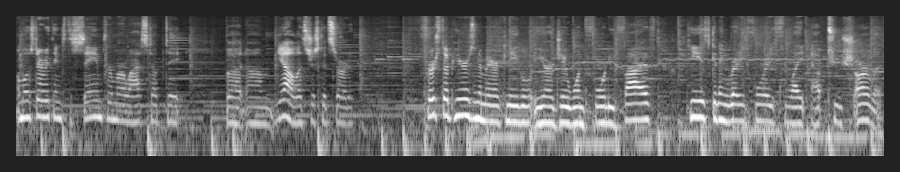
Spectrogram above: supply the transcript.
Almost everything's the same from our last update, but um, yeah, let's just get started. First up here is an American Eagle ERJ 145. He is getting ready for a flight out to Charlotte.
